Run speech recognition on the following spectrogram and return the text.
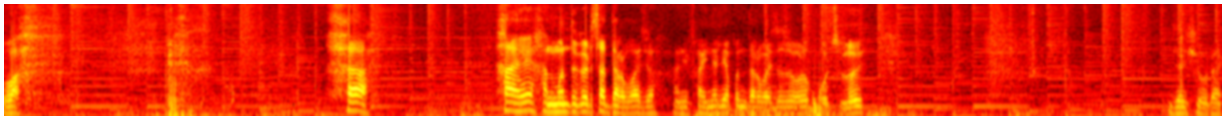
वा हा. हा आहे हनुमंतगडचा दरवाजा आणि फायनली आपण दरवाजाजवळ पोचलोय जय शिवराय.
